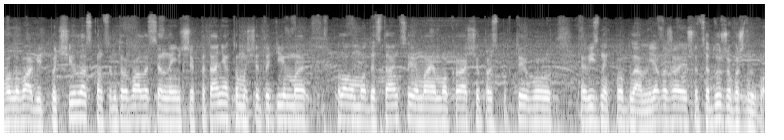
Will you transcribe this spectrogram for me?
голова відпочила, сконцентрувалася на інших питаннях, тому що тоді ми ловимо дистанцію, маємо кращу перспективу різних проблем. Я вважаю, що це дуже важливо.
